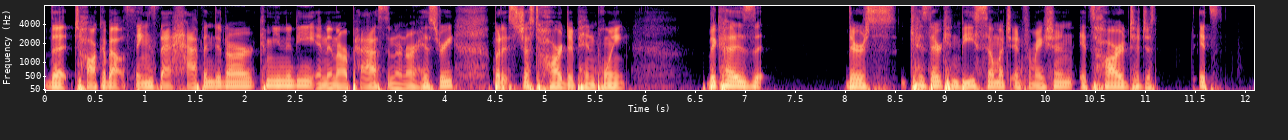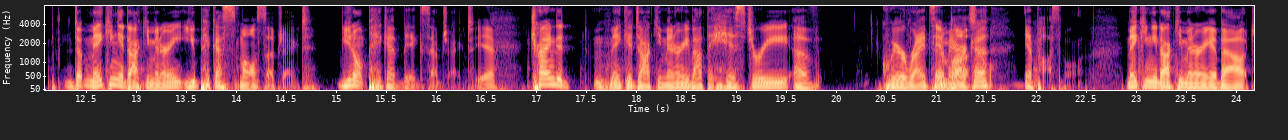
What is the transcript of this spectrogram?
that talk about things that happened in our community and in our past and in our history, but it's just hard to pinpoint because there's because there can be so much information. It's hard to just it's d- making a documentary. You pick a small subject. You don't pick a big subject Yeah. trying to make a documentary about the history of queer rights in America, Impossible. impossible. Making a documentary about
